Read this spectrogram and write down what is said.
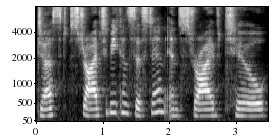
Just strive to be consistent and strive to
